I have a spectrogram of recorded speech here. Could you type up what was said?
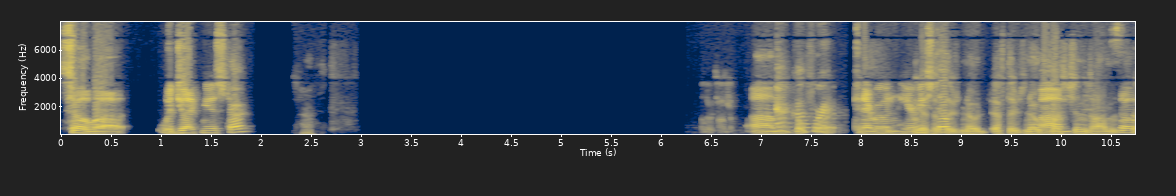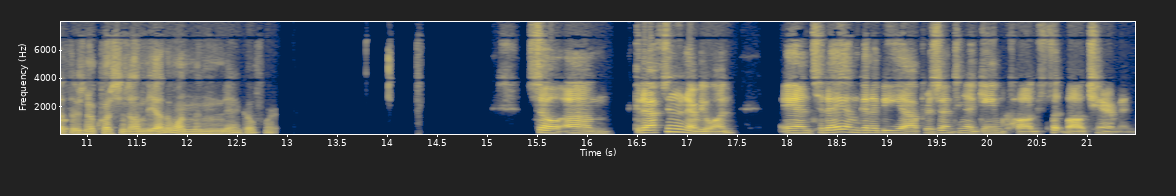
So, uh, would you like me to start? Um, Yeah, go for it. Can everyone hear me guess if there's no if there's no Um, questions on so- if there's no questions on the other one then yeah go for it So, um, good afternoon, everyone. And today I'm going to be uh, presenting a game called Football Chairman.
